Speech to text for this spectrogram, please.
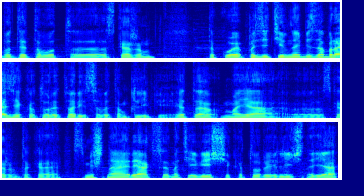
вот это вот, э, скажем, такое позитивное безобразие, которое творится в этом клипе, это моя, э, скажем, такая смешная реакция на те вещи, которые лично я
